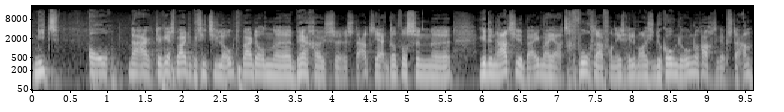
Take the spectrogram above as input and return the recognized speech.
niet al naar de rechtsbuitenpositie loopt, waar dan eh, Berghuis eh, staat. Ja, dat was een eh redenatie erbij. Maar ja, het gevolg daarvan is, helemaal als je de Koon er ook nog achter hebt staan,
